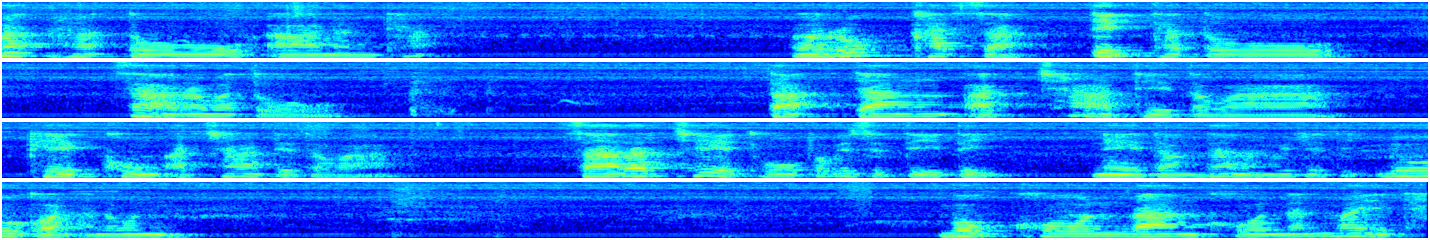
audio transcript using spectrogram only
มหโตอานันทะรุกขัสสะติทโต สารวโต ตะจังอัจฉาเทตวา เพกคงอัจฉาเทตวา สารัชเชโทภวิสติติ เนตังท่านังวิจติ ดูก่อนอนุนบุคคลบางคนนั้นไม่ถ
